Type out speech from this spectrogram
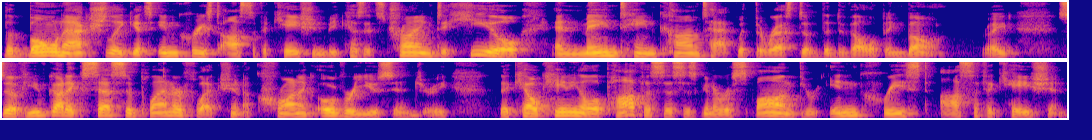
the bone actually gets increased ossification because it's trying to heal and maintain contact with the rest of the developing bone right? So if you've got excessive plantar flexion, a chronic overuse injury, the calcaneal apophysis is going to respond through increased ossification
